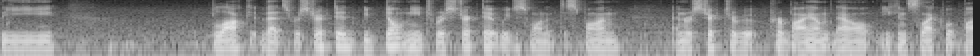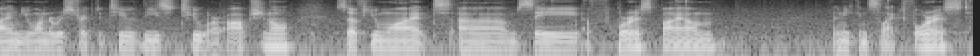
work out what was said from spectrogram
the block that's restricted. We don't need to restrict it, we just want it to spawn and restrict to per biome. Now you can select what biome you want to restrict it to. These two are optional. So if you want, um, say, a forest biome, then you can select forest.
